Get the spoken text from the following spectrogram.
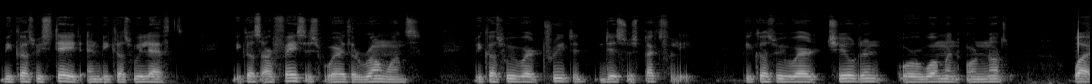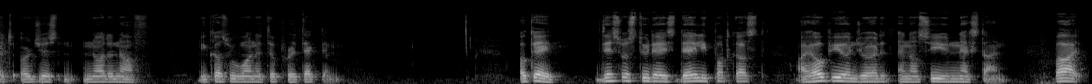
because we stayed and because we left, because our faces were the wrong ones, because we were treated disrespectfully, because we were children or women or not white or just not enough, because we wanted to protect them. Okay, this was today's daily podcast. I hope you enjoyed it, and I'll see you next time. Bye.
